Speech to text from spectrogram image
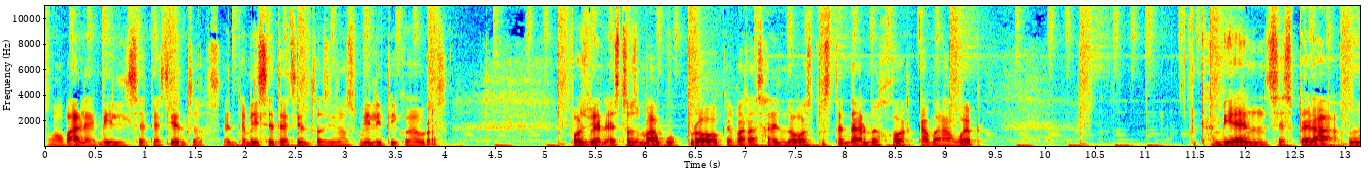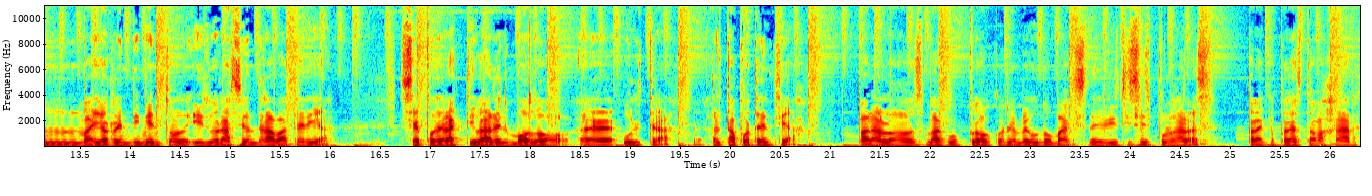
o vale 1700, entre 1700 y 2000 y pico euros. Pues bien, estos MacBook Pro que van a salir nuevos pues tendrán mejor cámara web. También se espera un mayor rendimiento y duración de la batería. Se podrá activar el modo eh, ultra, alta potencia, para los MacBook Pro con M1 Max de 16 pulgadas, para que puedas trabajar,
